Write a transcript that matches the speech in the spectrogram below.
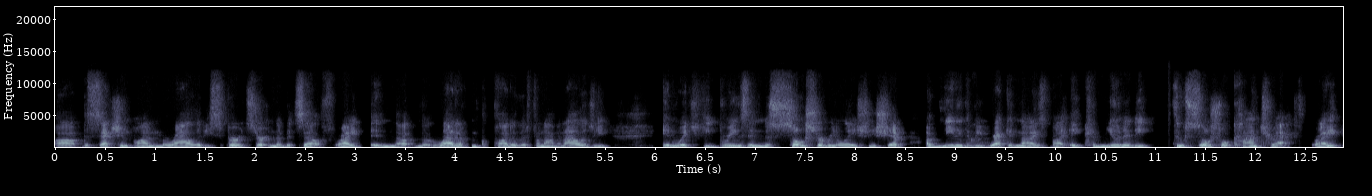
uh, the section on morality, spirit certain of itself, right? In the, the latter part of the phenomenology, in which he brings in the social relationship of needing to be recognized by a community through social contract, right?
